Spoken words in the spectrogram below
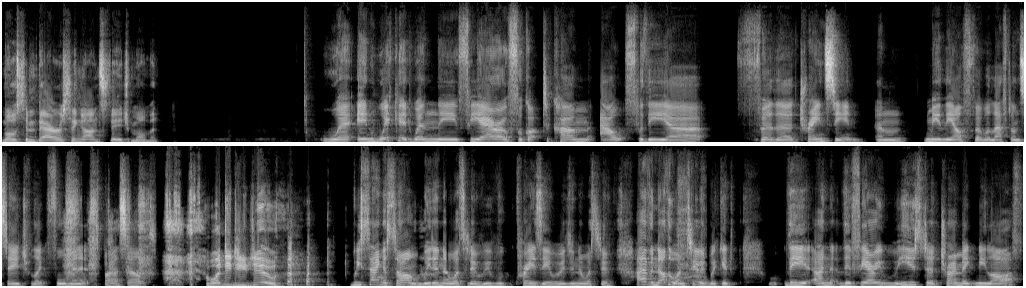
Most embarrassing on stage moment. where in Wicked when the Fiyero forgot to come out for the uh for the train scene and me and the Alpha were left on stage for like four minutes by ourselves. What did you do? we sang a song. We didn't know what to do. We were crazy. We didn't know what to do. I have another one too in Wicked. The and the Fiyero he used to try and make me laugh.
